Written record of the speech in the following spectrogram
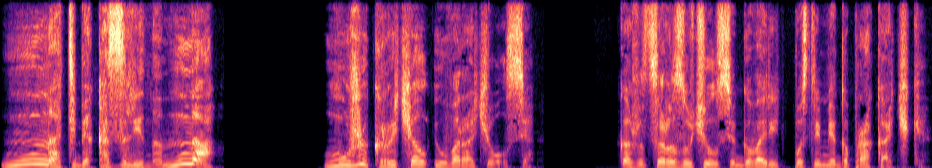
На тебе, козлина, на! Мужик рычал и уворачивался. Кажется, разучился говорить после мегапрокачки.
